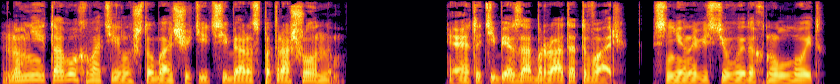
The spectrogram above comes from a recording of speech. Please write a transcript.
Но мне и того хватило, чтобы ощутить себя распотрошенным. «Это тебе за брата, тварь!» — с ненавистью выдохнул Ллойд.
